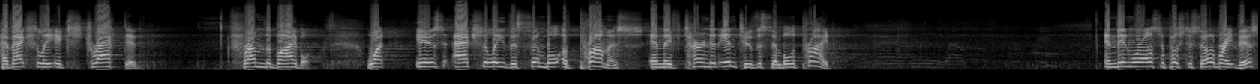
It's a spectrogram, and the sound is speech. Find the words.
have actually extracted from the Bible what is actually the symbol of promise, and they've turned it into the symbol of pride. And then we're all supposed to celebrate this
